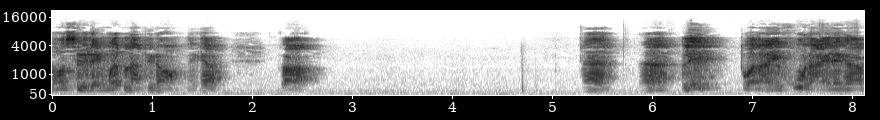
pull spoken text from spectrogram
เขาซื้อได้เมื่อล่ะพี่น้องนะครับ ก็ อ่านะเลขตัวไหนคู่ไหนนะครับ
